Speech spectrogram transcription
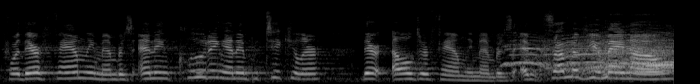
for their family members, and including and in particular their elder family members. And some of you may know,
